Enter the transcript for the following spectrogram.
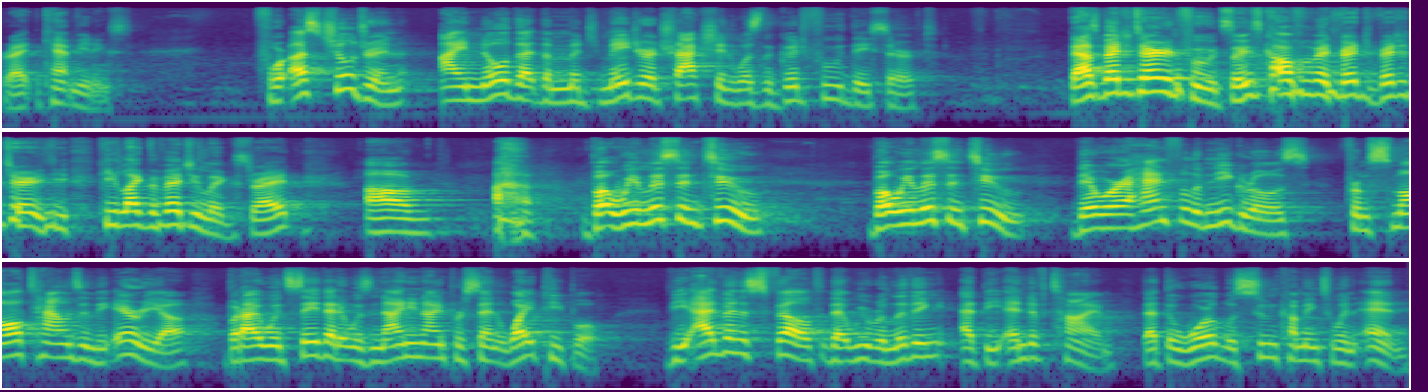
right? The camp meetings. For us children, I know that the major attraction was the good food they served. That's vegetarian food, so he's compliment veg- vegetarian. He, he liked the veggie links, right? Um, but we listened to, but we listened to, there were a handful of Negroes from small towns in the area, but I would say that it was 99% white people. The Adventists felt that we were living at the end of time, that the world was soon coming to an end,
